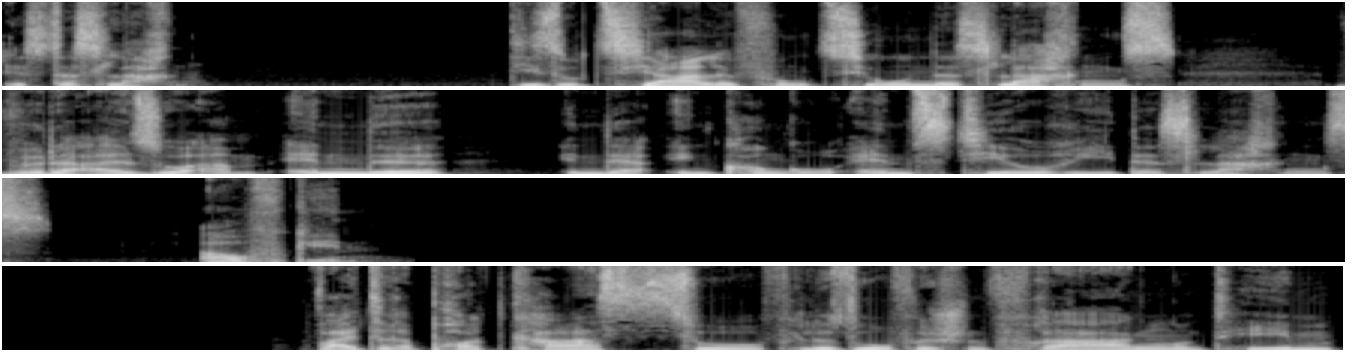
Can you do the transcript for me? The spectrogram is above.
ist das Lachen. Die soziale Funktion des Lachens würde also am Ende in der Inkongruenztheorie des Lachens aufgehen. Weitere Podcasts zu philosophischen Fragen und Themen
